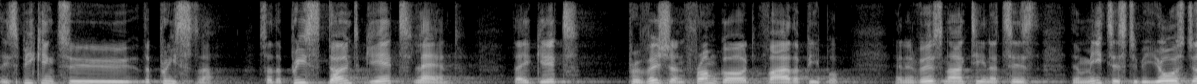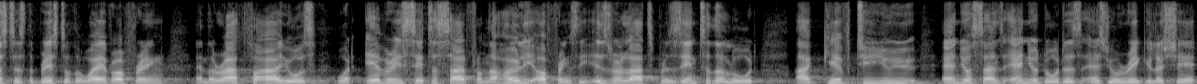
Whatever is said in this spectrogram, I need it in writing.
he's speaking to the priests now. So the priests don't get land, they get provision from God via the people. And in verse 19, it says, The meat is to be yours, just as the breast of the wave offering and the right thigh yours. Whatever is set aside from the holy offerings the Israelites present to the Lord, I give to you and your sons and your daughters as your regular share.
